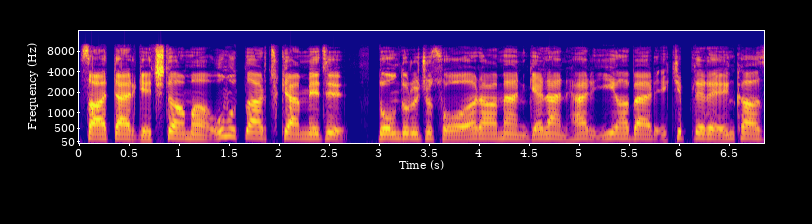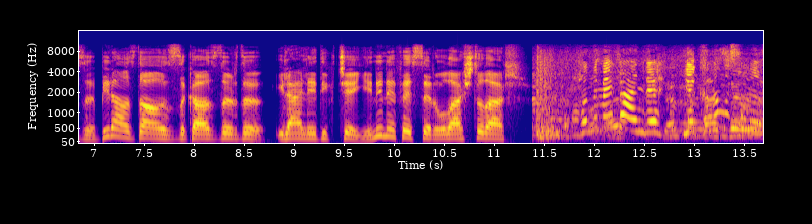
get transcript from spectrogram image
Saatler geçti ama umutlar tükenmedi. Dondurucu soğuğa rağmen gelen her iyi haber ekiplere enkazı biraz daha hızlı kazdırdı. İlerledikçe yeni nefeslere ulaştılar. Hanımefendi yakın mısınız?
